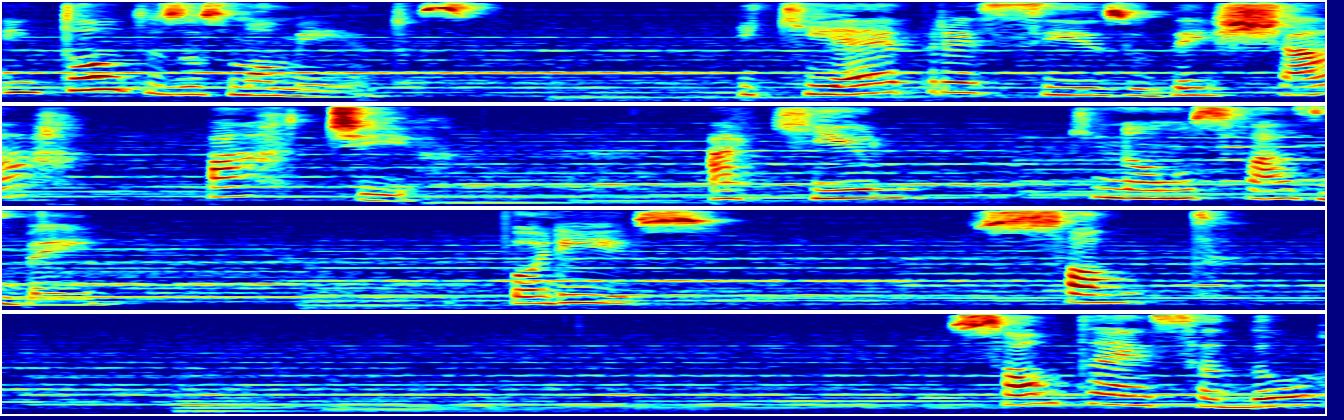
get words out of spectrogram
em todos os momentos e que é preciso deixar partir aquilo que não nos faz bem. Por isso, solta. Solta essa dor.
